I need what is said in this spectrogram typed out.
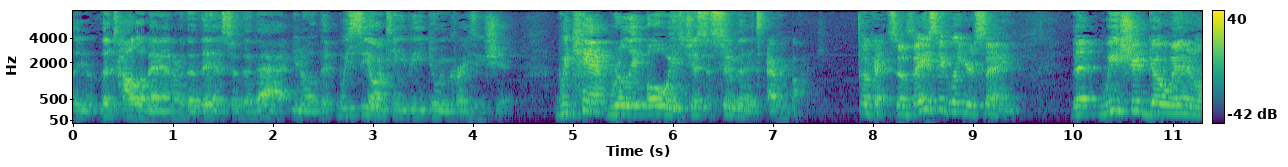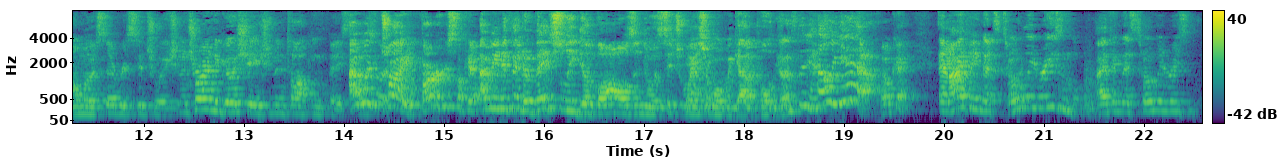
you know, the Taliban or the this or the that. You know that we see on TV doing crazy shit. We can't really always just assume that it's everybody. Okay, so basically you're saying that we should go in in almost every situation and try negotiation and talking face. I would try it first. Okay. I mean, if it eventually devolves into a situation where we got to pull guns, then hell yeah. Okay, and I think that's totally reasonable. I think that's totally reasonable.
